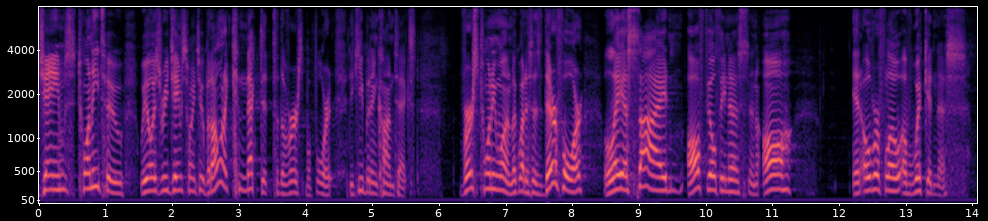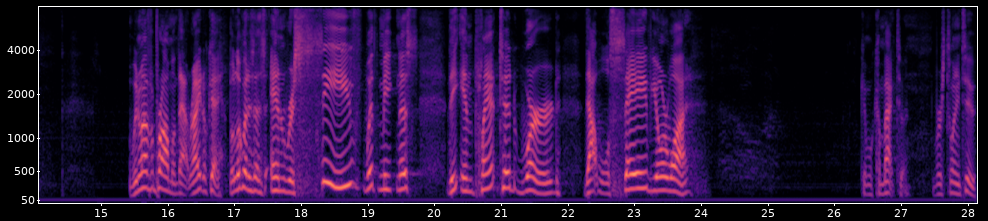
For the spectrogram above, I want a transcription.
James 22. We always read James 22, but I want to connect it to the verse before it to keep it in context. Verse 21, look what it says. Therefore, lay aside all filthiness and all an overflow of wickedness. We don't have a problem with that, right? Okay. But look what it says. And receive with meekness the implanted word that will save your what? Okay, we'll come back to it. Verse 22.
